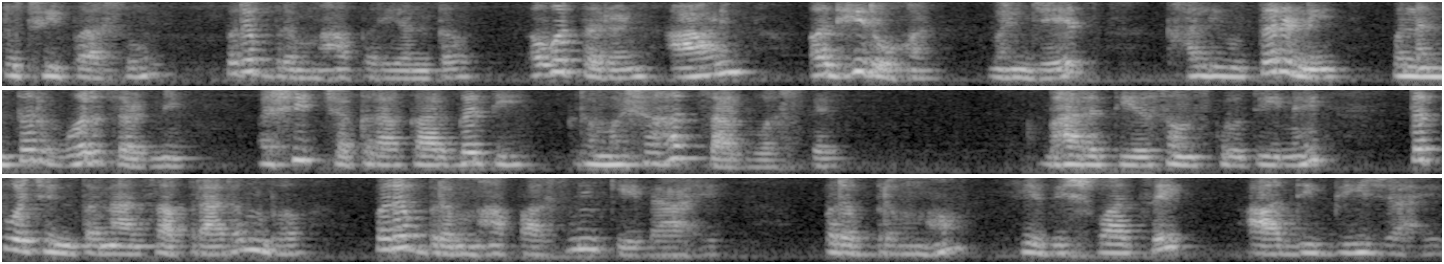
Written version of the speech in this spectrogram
पृथ्वीपासून परब्रह्मापर्यंत अवतरण आणि अधिरोहण म्हणजेच खाली उतरणे व नंतर वर चढणे अशी चक्राकार गती क्रमशः चालू असते. भारतीय संस्कृतीने तत्वचिंतनाचा प्रारंभ परब्रह्मापासून केला आहे. परब्रह्म हे विश्वाचे आदि बीज आहे.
